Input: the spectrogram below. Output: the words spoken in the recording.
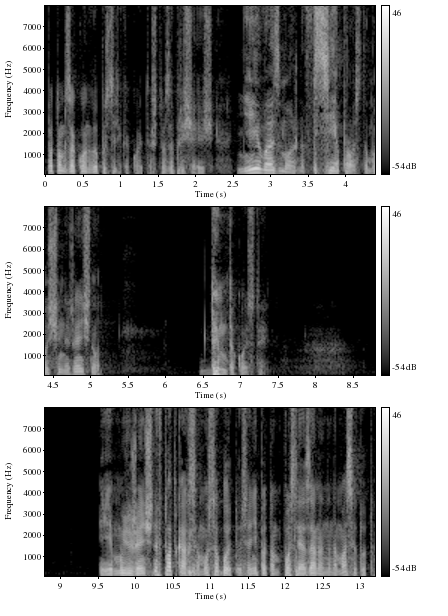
Потом закон выпустили какой-то, что запрещающий. Невозможно. Все просто, мужчины и женщины, вот дым такой стоит. И мы женщины в платках, само собой. То есть они потом после азана на намаз идут.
